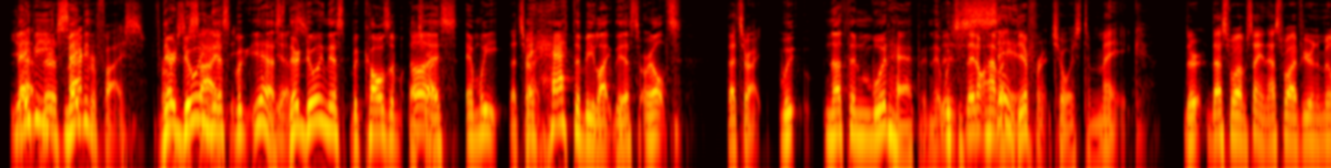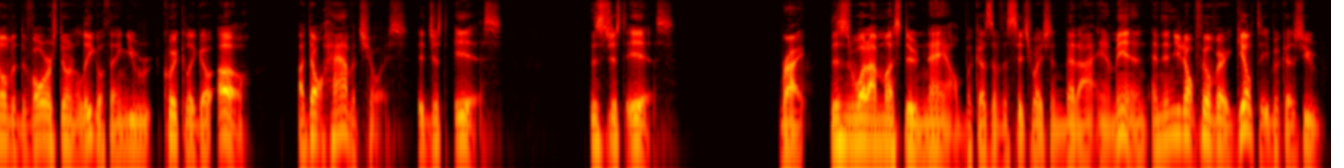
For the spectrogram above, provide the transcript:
Yeah, maybe they're sacrifice. For they're doing this. But yes, they're doing this because of That's right. us, and we. That's right. They right. have to be like this, or else That's right. we nothing would happen. Which they don't have a different choice to make. They're, that's what I'm saying. That's why if you're in the middle of a divorce doing a legal thing, you quickly go, "Oh, I don't have a choice. It just is. This just is. right. This is what I must do now because of the situation that I am in." And then you don't feel very guilty because you,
